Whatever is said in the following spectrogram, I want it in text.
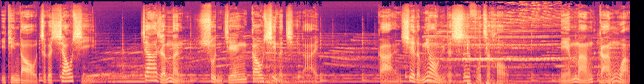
一听到这个消息，家人们瞬间高兴了起来。感谢了庙宇的师傅之后，连忙赶往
